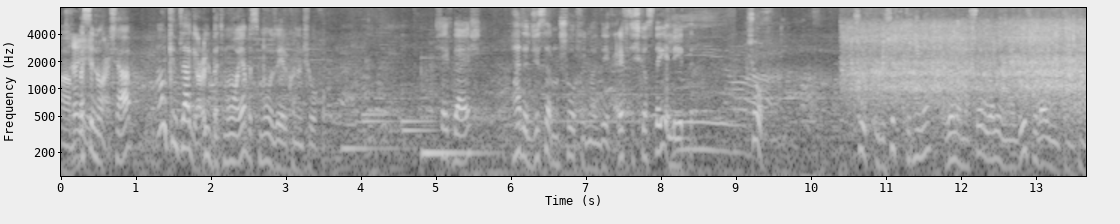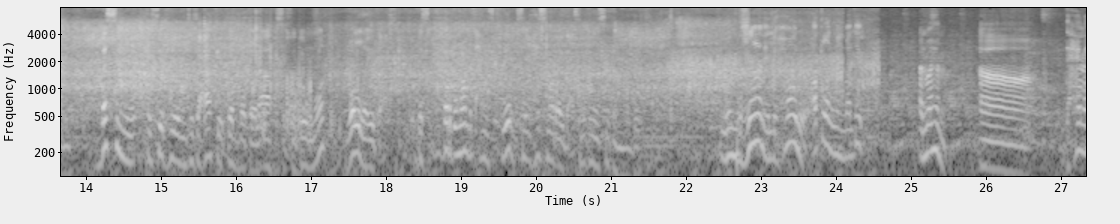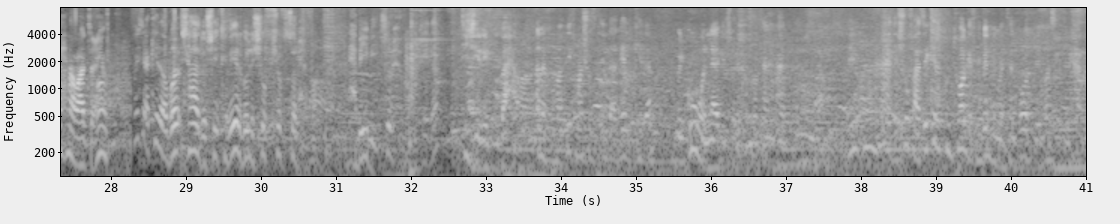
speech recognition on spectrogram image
آه. بس إنه أعشاب. ممكن تلاقي علبة موية بس مو زي اللي كنا نشوفه. شايف ده إيش؟ هذا الجسر مشهور في المالديف. عرفت إيش قصدي؟ اللي يبدأ. شوف. شوف اللي شفته هنا ولا مصر ولا المالديف ولا أي مكان ثاني. بس إنه حيصير فيه منتجعات ويتضبط ولا access ودي امور والله يدعس بس برضه ما بتحمس كثير بس أنا أحس مرة يدعس ممكن نسيت المالديف والمرجان اللي حوله اطول من المالديف. المهم آه دحين إحنا راجعين. فجأة كذا shadow شيء كبير يقول لي شوف شوف سلحفاة. حبيبي سلحفاة كذا. تجري في البحر. أنا في المالديف ما شفت إلا أقل كذا بالقوة نلاقي سلحفاه فاهم قاعد اشوفها زي كذا كنت واقف مقدمه ال boat اللي ماسك الحر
